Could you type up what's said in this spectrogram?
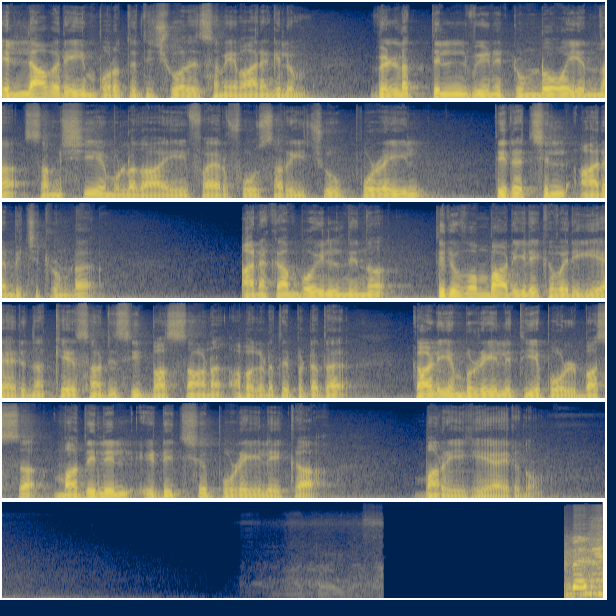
എല്ലാവരെയും പുറത്തെത്തിച്ചു. അതേസമയം ആരെങ്കിലും വെള്ളത്തിൽ വീണിട്ടുണ്ടോ എന്ന് സംശയമുള്ളതായി ഫയർഫോഴ്സ് അറിയിച്ചു. പുഴയിൽ തിരച്ചിൽ ആരംഭിച്ചിട്ടുണ്ട്. അനക്കാംപോയിൽ നിന്ന് തിരുവമ്പാടിയിലേക്ക് വരികയായിരുന്ന K S R T C ബസ്സാണ് അപകടത്തിൽപ്പെട്ടത്. കാളിയമ്പുഴയിലെത്തിയപ്പോൾ ബസ് മതിലിൽ ഇടിച്ച് പുഴയിലേക്ക് മറിയുകയായിരുന്നു. ബസ്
